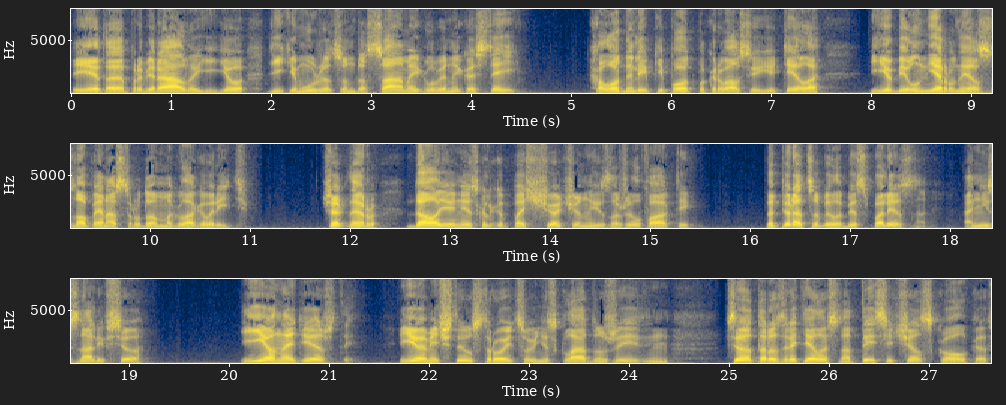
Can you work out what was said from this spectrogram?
и это пробирало ее диким ужасом до самой глубины костей. Холодный липкий пот покрывал все ее тело, ее бил нервный озноб, и она с трудом могла говорить. Шекнер дал ей несколько пощечин и изложил факты. Отпираться было бесполезно. Они знали все. Ее надежды, ее мечты устроить свою нескладную жизнь, все это разлетелось на тысячи осколков,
